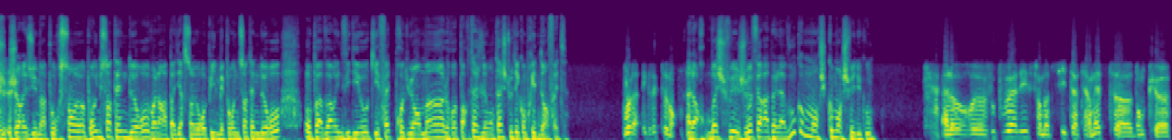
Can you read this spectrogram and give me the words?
Je, je résume, hein. pour, 100, pour une centaine d'euros, voilà, on va pas dire 100 euros pile, mais pour une centaine d'euros, on peut avoir une vidéo qui est faite, produit en main, le reportage, le montage, tout est compris dedans en fait. Voilà, exactement. Alors, moi je, fais, je veux faire appel à vous, comment, je- comment je fais du coup? Alors, euh, vous pouvez aller sur notre site internet, euh, donc euh,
